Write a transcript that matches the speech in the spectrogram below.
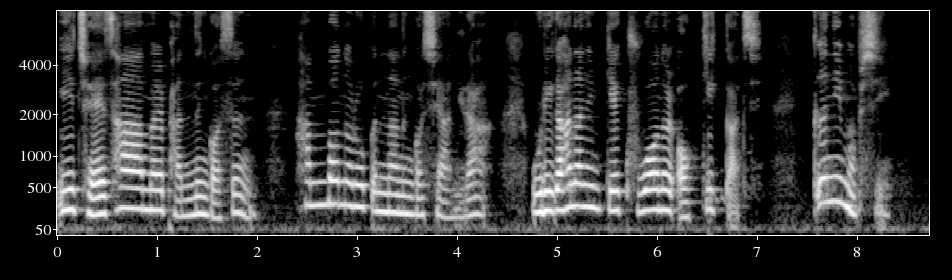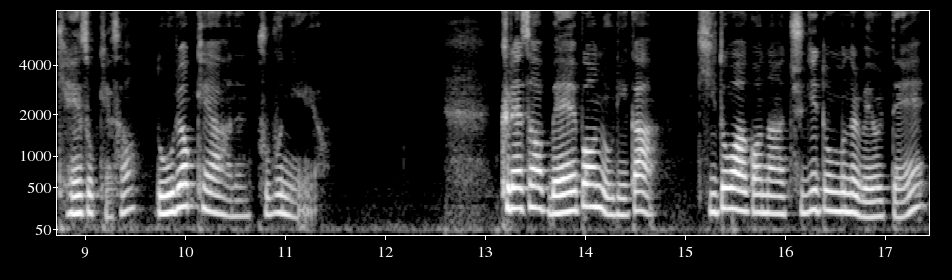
이 죄 사함을 받는 것은 한 번으로 끝나는 것이 아니라 우리가 하나님께 구원을 얻기까지 끊임없이 계속해서 노력해야 하는 부분이에요. 그래서 매번 우리가 기도하거나 주기도문을 외울 때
